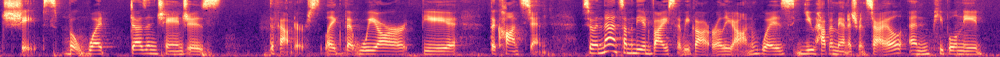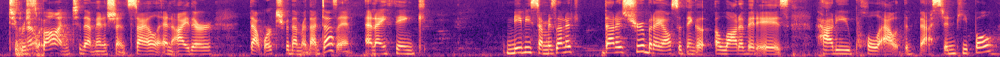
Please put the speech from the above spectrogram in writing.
shapes but what doesn't change is the founders, like that we are the the constant. So in that, some of the advice that we got early on was you have a management style, and people need to, to respond to that management style, and either that works for them or that doesn't. And I think maybe some is that that is true, but I also think a, a lot of it is how do you pull out the best in people,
